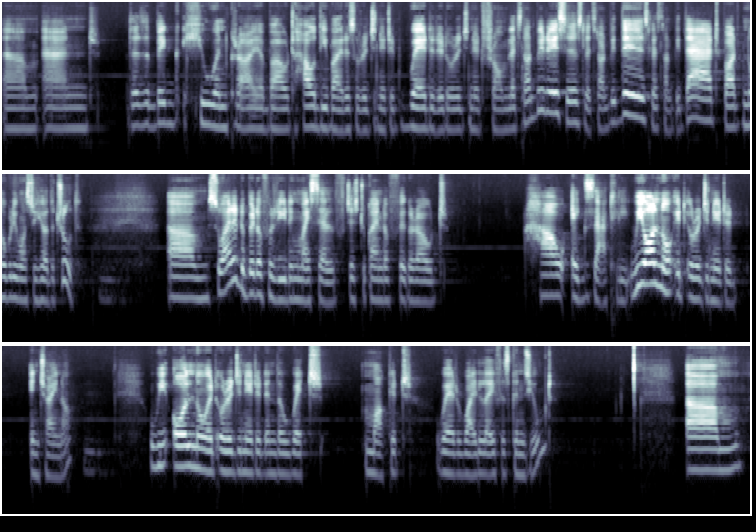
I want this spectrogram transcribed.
Um, and there's a big hue and cry about how the virus originated, where did it originate from. Let's not be racist, let's not be this, let's not be that, but nobody wants to hear the truth. Um, so I did a bit of a reading myself just to kind of figure out how exactly. We all know it originated in China. We all know it originated in the wet market where wildlife is consumed. Um,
